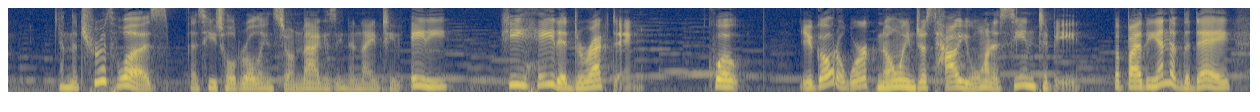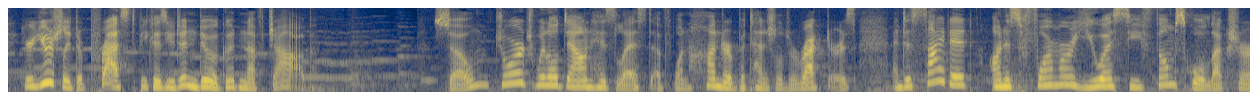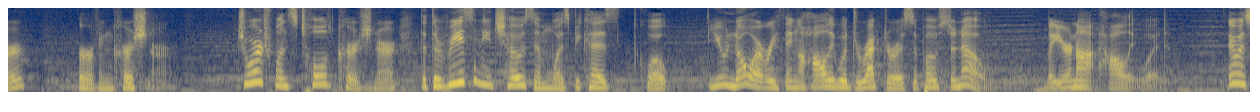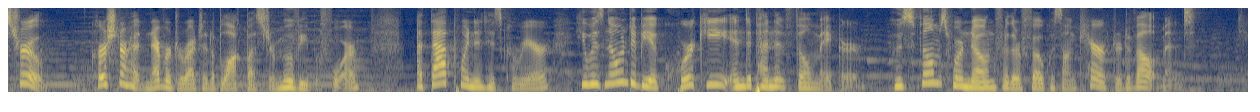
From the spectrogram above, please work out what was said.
And the truth was, as he told Rolling Stone magazine in 1980, he hated directing. Quote, You go to work knowing just how you want a scene to be, but by the end of the day, you're usually depressed because you didn't do a good enough job. So, George whittled down his list of 100 potential directors and decided on his former USC Film School lecturer, Irving Kershner. George once told Kershner that the reason he chose him was because, quote, you know everything a Hollywood director is supposed to know, but you're not Hollywood. It was true. Kershner had never directed a blockbuster movie before. At that point in his career, he was known to be a quirky, independent filmmaker whose films were known for their focus on character development.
